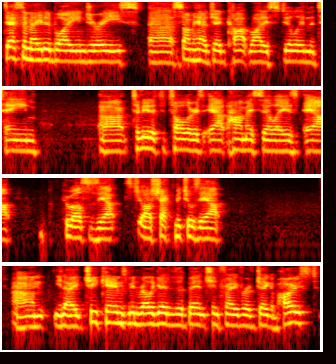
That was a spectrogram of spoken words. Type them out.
decimated by injuries. Uh, somehow Jed Cartwright is still in the team. Uh, Tevita Tatola is out. Hame Sele is out. Who else is out? Uh, Shaq Mitchell's out. Um, you know, Chi Cam's been relegated to the bench in favour of Jacob Host.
